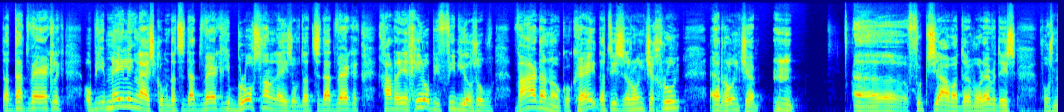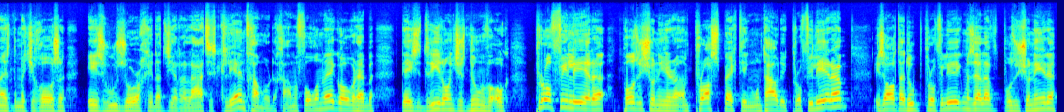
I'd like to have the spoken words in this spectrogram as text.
dat daadwerkelijk op je mailinglijst komen? Dat ze daadwerkelijk je blogs gaan lezen of dat ze daadwerkelijk gaan reageren op je video's of waar dan ook, oké? Dat is rondje groen en rondje uh, fuchsia, whatever het is, volgens mij is het een beetje roze, is hoe zorg je dat je relaties cliënt gaan worden. Gaan we volgende week over hebben. Deze drie rondjes noemen we ook profileren, positioneren en prospecting. Onthoud ik, profileren is altijd hoe profileer ik mezelf, positioneren,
